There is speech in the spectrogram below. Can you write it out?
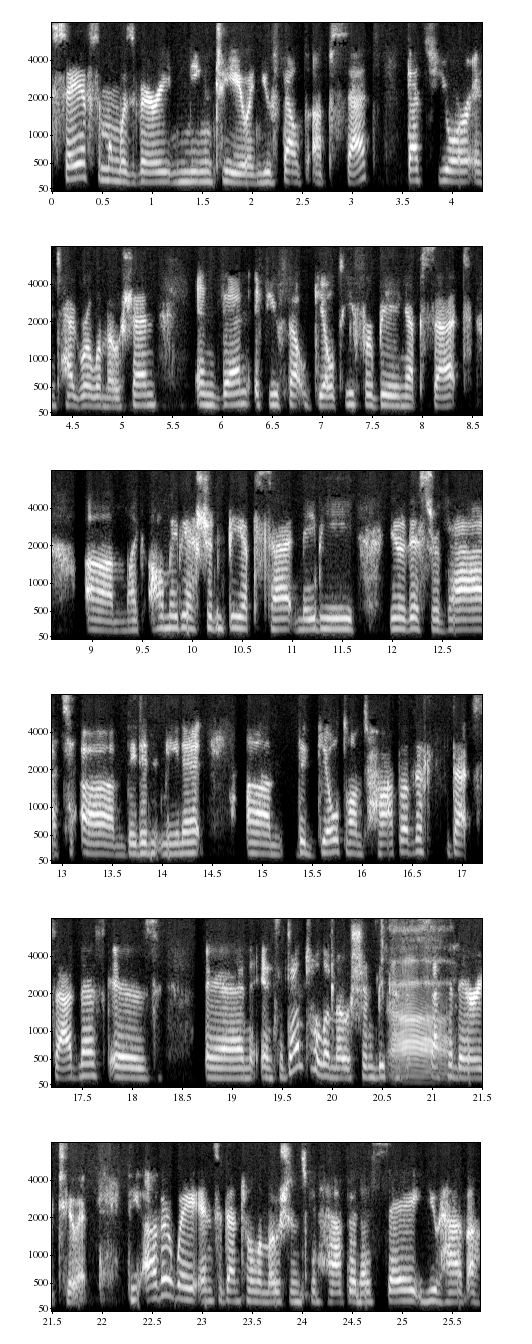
say, if someone was very mean to you and you felt upset, that's your integral emotion. And then if you felt guilty for being upset, um, like, oh, maybe I shouldn't be upset, maybe, you know, this or that, um, they didn't mean it. Um, the guilt on top of the, that sadness is an incidental emotion because ah. it's secondary to it. The other way incidental emotions can happen is say you have a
